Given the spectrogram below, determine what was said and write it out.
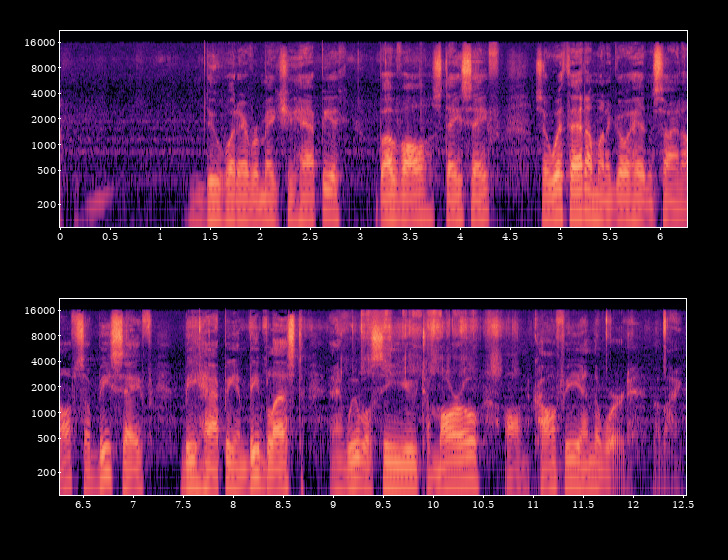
do whatever makes you happy. Above all, stay safe. So, with that, I'm going to go ahead and sign off. So, be safe, be happy, and be blessed. And we will see you tomorrow on Coffee and the Word. Bye bye. God bless.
